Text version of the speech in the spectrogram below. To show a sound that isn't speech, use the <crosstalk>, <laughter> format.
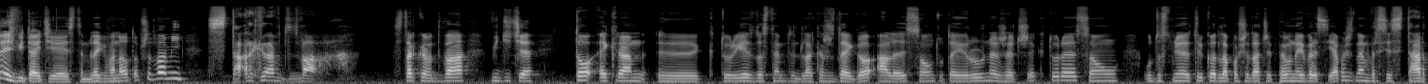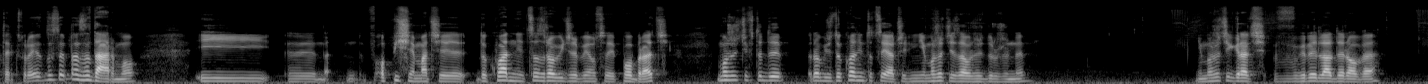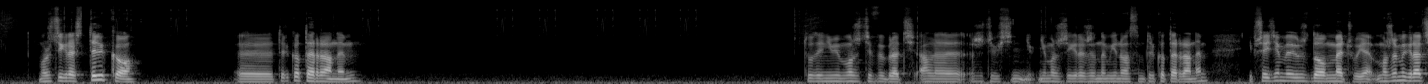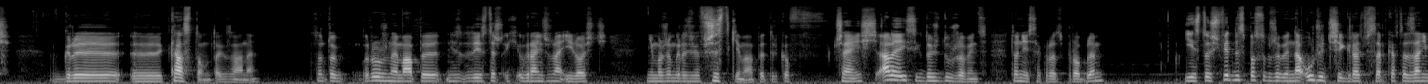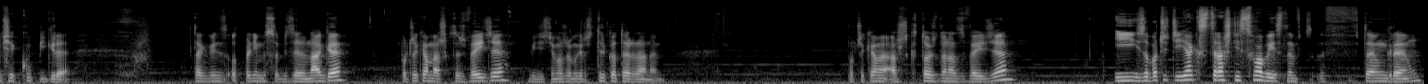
Cześć, witajcie, jestem Legwan, a przed wami StarCraft 2. StarCraft 2, widzicie, to ekran, y, który jest dostępny dla każdego, ale są tutaj różne rzeczy, które są udostępnione tylko dla posiadaczy pełnej wersji. Ja posiadam wersję Starter, która jest dostępna za darmo i y, w opisie macie dokładnie co zrobić, żeby ją sobie pobrać. Możecie wtedy robić dokładnie to co ja, czyli nie możecie założyć drużyny, nie możecie grać w gry laderowe, Możecie grać tylko yy, tylko Terranem. Tutaj nie możecie wybrać, ale rzeczywiście nie, nie możecie grać żadnym Minowasem, tylko Terranem. I przejdziemy już do meczu. Ja, możemy grać w gry yy, custom tak zwane. Są to różne mapy, jest też ich ograniczona ilość. Nie możemy grać we wszystkie mapy, tylko w część, ale jest ich dość dużo, więc to nie jest akurat problem. Jest to świetny sposób, żeby nauczyć się grać w StarCrafta zanim się kupi grę. Tak więc odpalimy sobie Zelnagę. Poczekamy aż ktoś wejdzie. Widzicie, możemy grać tylko Terranem. Poczekamy aż ktoś do nas wejdzie. I zobaczycie jak strasznie słaby jestem w, w tę grę.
